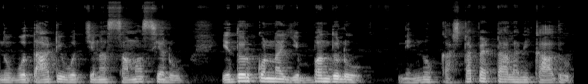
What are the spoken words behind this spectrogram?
నువ్వు దాటి వచ్చిన సమస్యలు ఎదుర్కొన్న ఇబ్బందులు నిన్ను కష్టపెట్టాలని కాదు.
